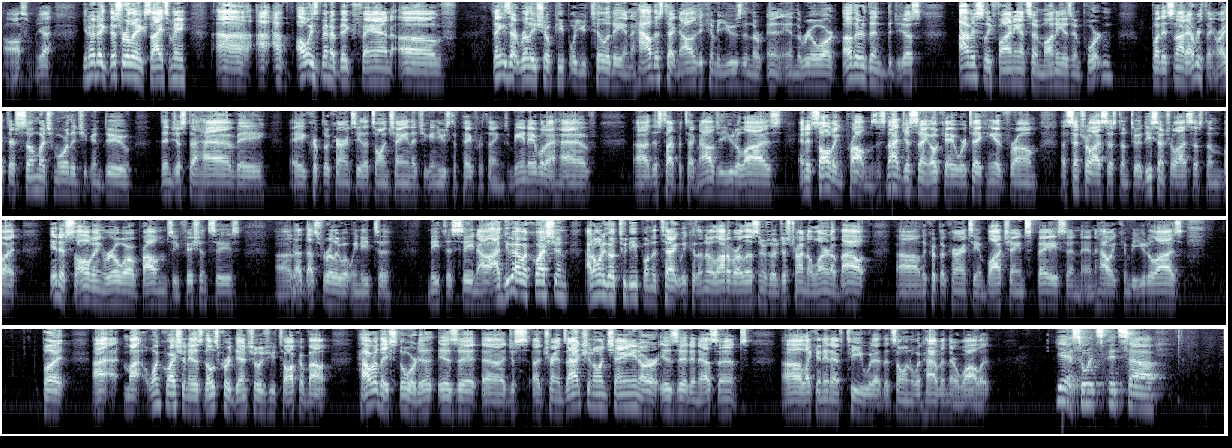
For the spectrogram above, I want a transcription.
Awesome, yeah. You know, Nick, this really excites me. Uh, I, have always been a big fan of things that really show people utility and how this technology can be used in the in, in the real world. Other than just obviously finance and money is important, but it's not everything, right? There's so much more that you can do than just to have a a cryptocurrency that's on chain that you can use to pay for things. Being able to have uh, this type of technology utilized and it's solving problems. It's not just saying, okay, we're taking it from a centralized system to a decentralized system, but it is solving real world problems, efficiencies. Uh, that, that's really what we need to need to see. Now, I do have a question. I don't want to go too deep on the tech because I know a lot of our listeners are just trying to learn about uh, the cryptocurrency and blockchain space and, and how it can be utilized. But I, my one question is those credentials you talk about how are they stored? Is it uh, just a transaction on chain, or is it in essence uh, like an NFT that someone would have in their wallet? Yeah, so it's it's uh,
